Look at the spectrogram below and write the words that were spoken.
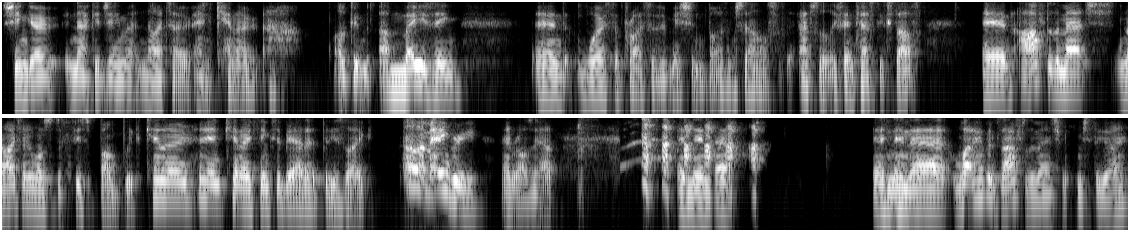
Shingo, Nakajima, Naito, and Kenoh, are fucking amazing and worth the price of admission by themselves. Absolutely fantastic stuff. And after the match, Naito wants to fist bump with Kenoh, and Kenoh thinks about it, but he's like, "Oh, I'm angry," and rolls out. and then uh, and then uh, what happens after the match, Mr. Guy?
